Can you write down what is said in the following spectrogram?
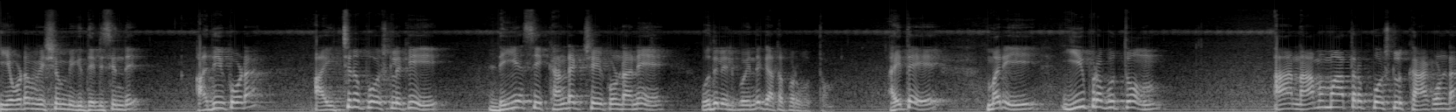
ఇవ్వడం విషయం మీకు తెలిసిందే. అది కూడా ఆ ఇచ్చిన పోస్టులకి డిఎస్సి కండక్ట్ చేయకుండానే వదిలిపోయింది గత ప్రభుత్వం. అయితే మరి ఈ ప్రభుత్వం ఆ నామమాత్ర పోస్టులు కాకుండా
